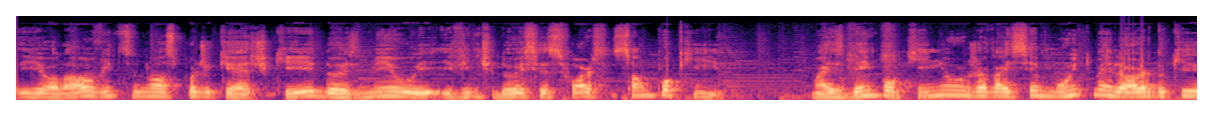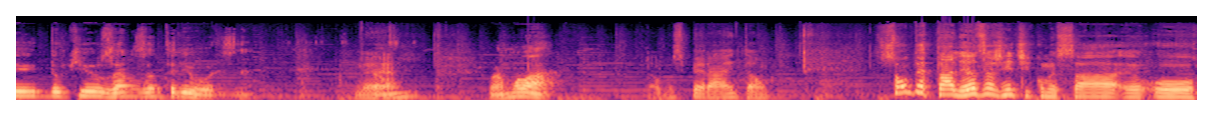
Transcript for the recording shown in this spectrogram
e olá, ouvintes do nosso podcast. Que 2022 se esforce só um pouquinho, mas bem pouquinho já vai ser muito melhor do que, do que os anos anteriores, né? Né? Então, vamos lá. Vamos esperar então. Só um detalhe, antes da gente começar, o,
